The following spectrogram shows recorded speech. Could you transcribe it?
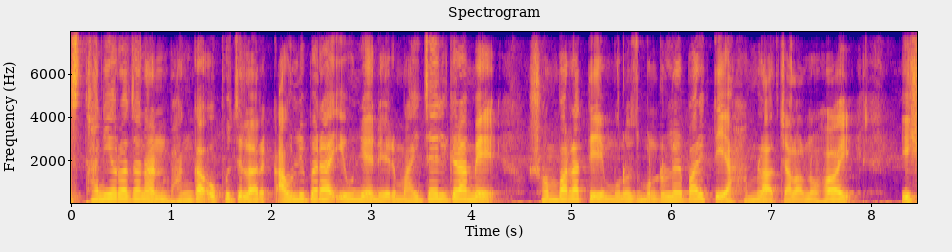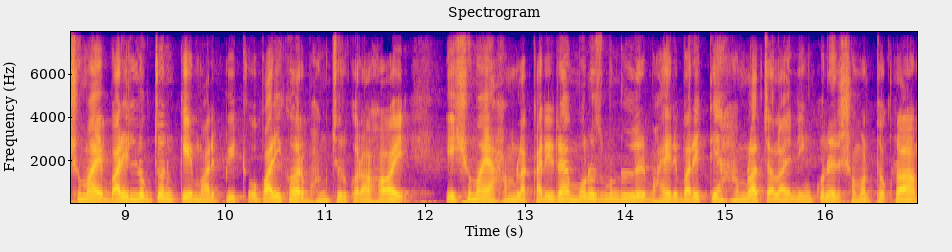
স্থানীয়রা জানান, ভাঙ্গা উপজেলার কাউলিবেড়া ইউনিয়নের মাইজাইল গ্রামে সোমবার রাতে মনোজ মণ্ডলের বাড়িতে হামলা চালানো হয়। এই সময় বাড়ির লোকজনকে মারপিট ও বাড়িঘর ভাঙচুর করা হয়। এই সময় হামলাকারীরা মনোজ মণ্ডলের ভাইয়ের বাড়িতে হামলা চালায় নিঙ্কনের সমর্থকরা।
